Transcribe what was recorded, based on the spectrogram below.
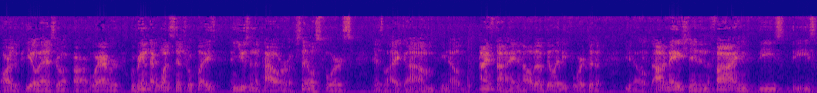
or the POS or, or wherever. We're bringing that one central place and using the power of Salesforce is like, um, you know, Einstein and all the ability for it to, you know, the automation and to find these these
